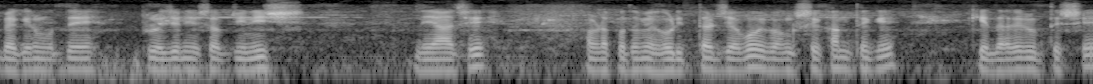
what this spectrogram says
ব্যাগের মধ্যে প্রয়োজনীয় সব জিনিস নেওয়া আছে। আমরা প্রথমে হরিদ্বার যাব এবং সেখান থেকে কেদারের উদ্দেশ্যে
